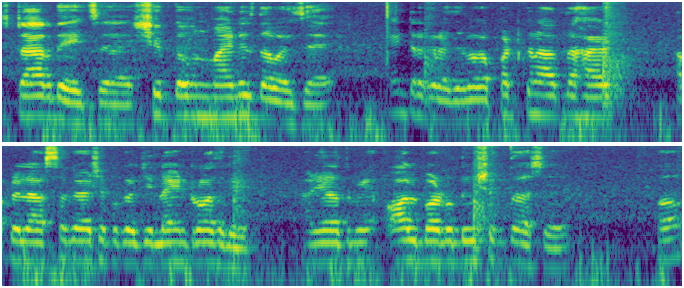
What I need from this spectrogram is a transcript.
स्टार द्यायचं आहे. शिफ्ट दाबून मायनस दाबायचं आहे. एंटर करायचं आहे. बघा पटकन आता हा आपल्याला सगळ्या अशा प्रकारची लाईन ड्रॉ झाली. आणि याला तुम्ही ऑल बॉर्डर देऊ शकता असं. हं?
